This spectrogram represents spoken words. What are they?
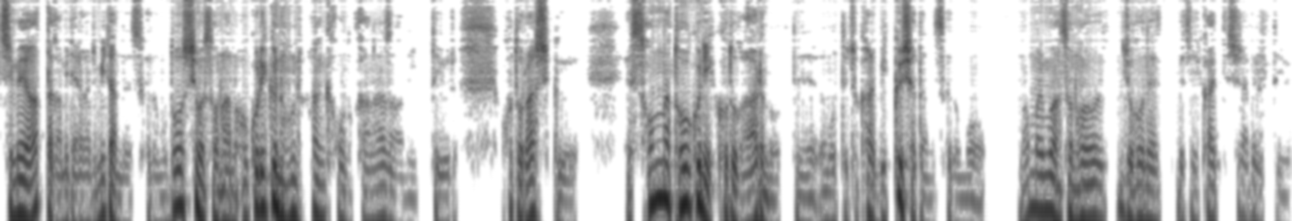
地名あったかみたいな感じで見たんですけども、どうしてもそのあの北陸のなんかこの金沢にっていうことらしく、そんな遠くに行くことがあるのって、思ってちょっとかなりびっくりしちゃったんですけども、あんまりまあその情報ね、別に帰って調べるっていう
